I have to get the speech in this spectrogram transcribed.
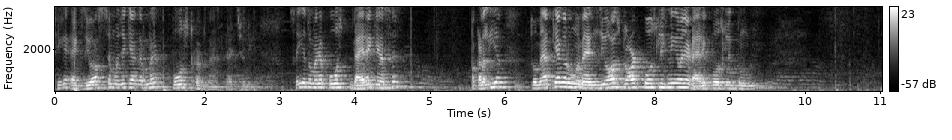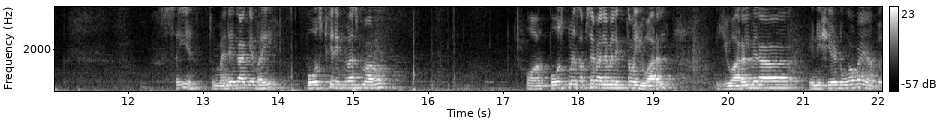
ठीक है एक्जियोस से मुझे क्या करना है? पोस्ट करना है एक्चुअली सही है तो मैंने पोस्ट डायरेक्ट यहाँ से पकड़ लिया। तो मैं अब क्या करूँगा? मैं एक्जियोस डॉट पोस्ट लिखने के बजाय डायरेक्ट पोस्ट लिख दूँगा। सही है तो मैंने कहा कि भाई पोस्ट की रिक्वेस्ट मारो। और पोस्ट में सबसे पहले मैं लिखता हूँ यू यू आर एल मेरा इनिशिएट हुआ हुआ यहाँ पे।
